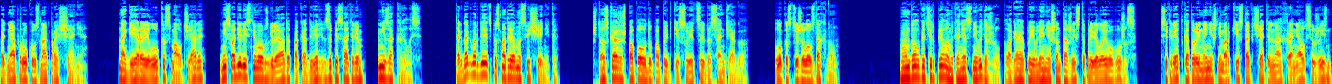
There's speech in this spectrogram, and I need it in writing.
подняв руку в знак прощания. Нагера и Лукас молчали, не сводили с него взгляда, пока дверь за писателем не закрылась. Тогда гвардеец посмотрел на священника. Что скажешь по поводу попытки суицида Сантьяго? Лукас тяжело вздохнул. Он долго терпел и, наконец, не выдержал. Полагаю, появление шантажиста привело его в ужас. Секрет, который нынешний маркиз так тщательно охранял всю жизнь,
